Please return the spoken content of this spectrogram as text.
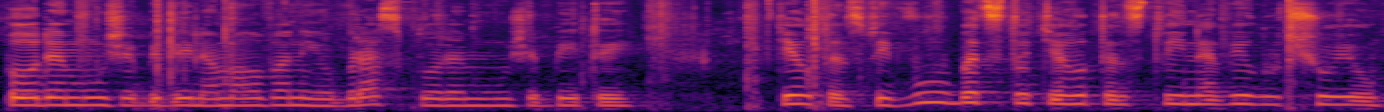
Plodem může být i namalovaný obraz, plodem může být i těhotenství. Vůbec to těhotenství nevylučuju.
